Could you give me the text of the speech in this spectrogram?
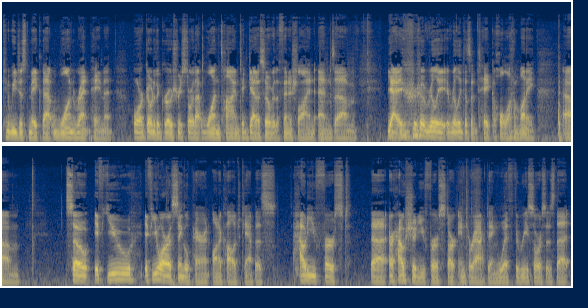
can we just make that one rent payment or go to the grocery store that one time to get us over the finish line? And um, yeah, it really it really doesn't take a whole lot of money. Um, so if you if you are a single parent on a college campus, how do you first uh, or how should you first start interacting with the resources that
